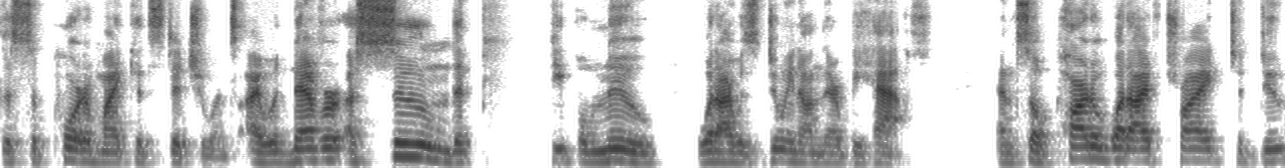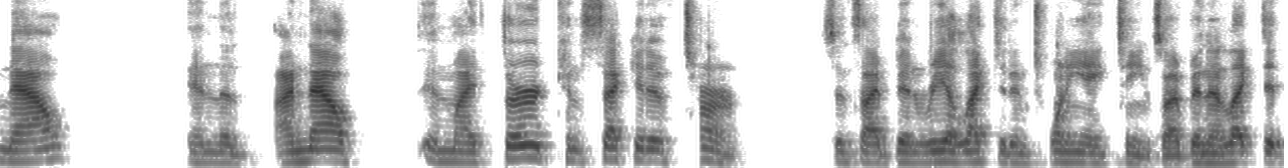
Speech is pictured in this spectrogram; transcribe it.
the support of my constituents. I would never assume that people knew what I was doing on their behalf. And so part of what I've tried to do now in the I'm now in my third consecutive term since I've been reelected in 2018. So I've been elected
